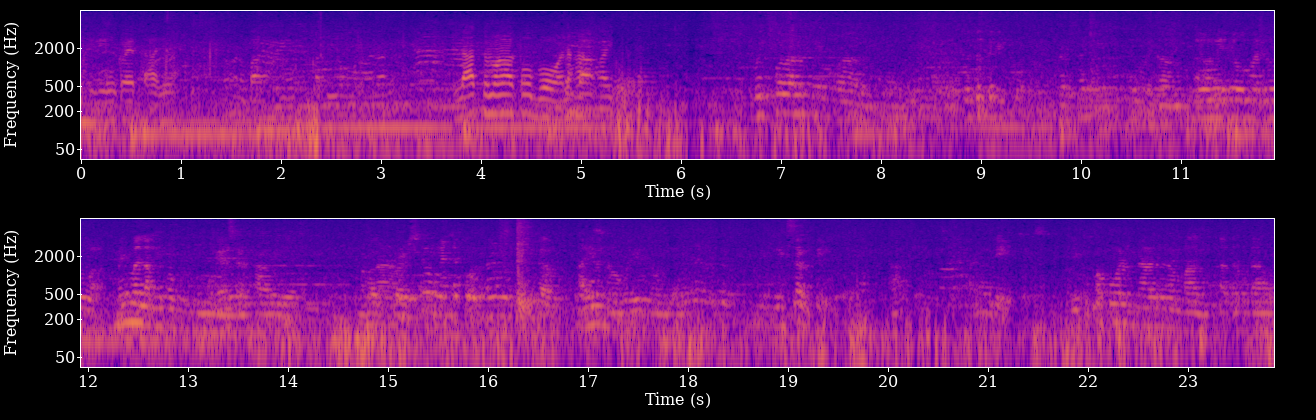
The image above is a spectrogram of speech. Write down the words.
Mag-inquire tayo. Lahat ng mga kubo, lahat. Good po lang yung mga... Tututulig po. Yung medyo maluwa. May malaki pa po. Yes, sir. Family. Mga first. Ayun o, ayun o. Exact date. Ha? Anong date? Hindi ko pa po alam na ano ng magtatanong lang.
